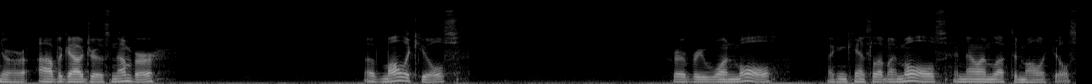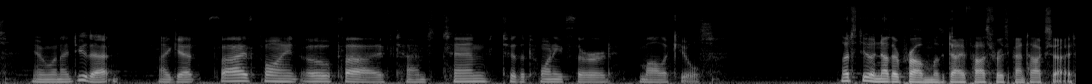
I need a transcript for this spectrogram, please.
or Avogadro's number, of molecules for every one mole, I can cancel out my moles, and now I'm left in molecules. And when I do that, I get 5.05 times 10 to the 23rd molecules. Let's do another problem with diphosphorus pentoxide.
